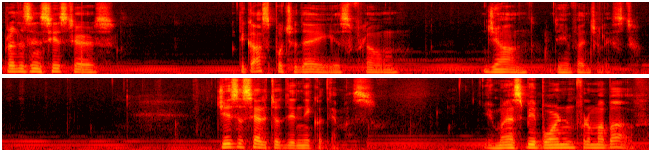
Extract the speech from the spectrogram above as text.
Brothers and sisters, the gospel today is from John the evangelist. Jesus said to the Nicodemus, You must be born from above.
